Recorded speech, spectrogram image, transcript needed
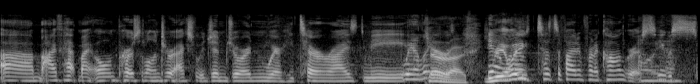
um, I've had my own personal interaction with Jim Jordan where he terrorized me. Really? Terrorized. Yeah, when Really? I testified in front of Congress. He was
